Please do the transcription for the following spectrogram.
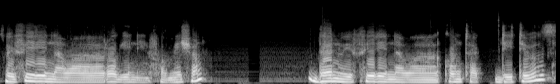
So we fill in our login information. Then we fill in our contact details.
